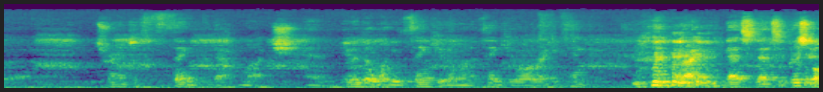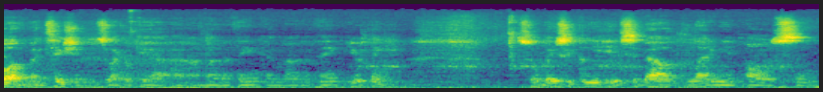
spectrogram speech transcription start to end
uh, try not to think that much. And even though when you think you don't want to think, you already think. right? That's that's the principle of meditation. It's like, okay, I, I'm not gonna think, I'm not gonna think. You're thinking. So basically, it's about letting it all sink,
